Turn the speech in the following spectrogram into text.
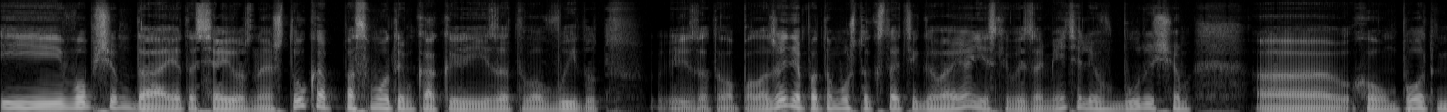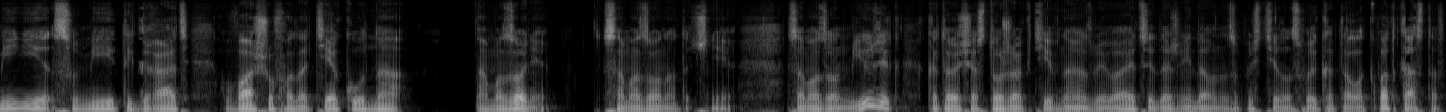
И, в общем, да, это серьезная штука. Посмотрим, как из этого выйдут из этого положения, потому что, кстати говоря, если вы заметили, в будущем э, HomePod mini сумеет играть вашу фонотеку на Амазоне с Амазона, точнее, с Amazon Music, которая сейчас тоже активно развивается и даже недавно запустила свой каталог подкастов.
